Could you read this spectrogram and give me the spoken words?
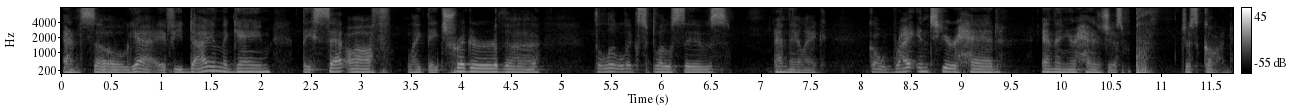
And so yeah, if you die in the game, they set off like they trigger the the little explosives and they like go right into your head and then your head's just just gone.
